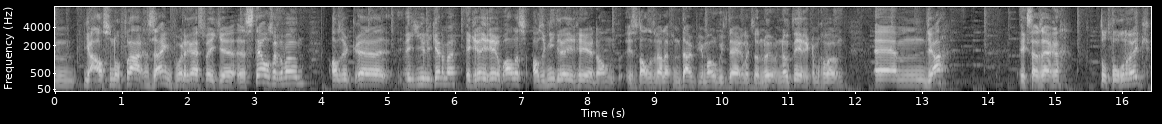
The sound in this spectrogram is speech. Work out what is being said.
Um, ja, als er nog vragen zijn voor de rest, weet je, uh, stel ze gewoon. Als ik, uh, weet je, jullie kennen me, ik reageer op alles. Als ik niet reageer, dan is het altijd wel even een duimpje omhoog iets dergelijks. Dan noteer ik hem gewoon. Um, ja, ik zou zeggen, tot volgende week.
